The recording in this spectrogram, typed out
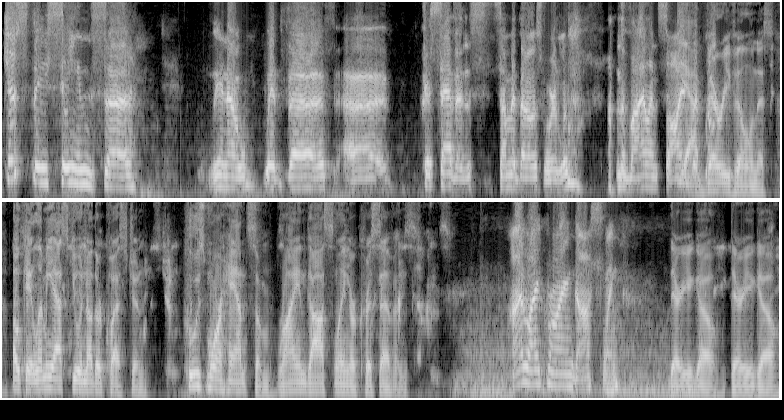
just the scenes, uh, you know, with uh, uh, Chris Evans. Some of those were a little on the violent side. Yeah, but very villainous. Okay, let me ask you another question. Who's more handsome, Ryan Gosling or Chris Evans? I like Ryan Gosling. There you go. There you go.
